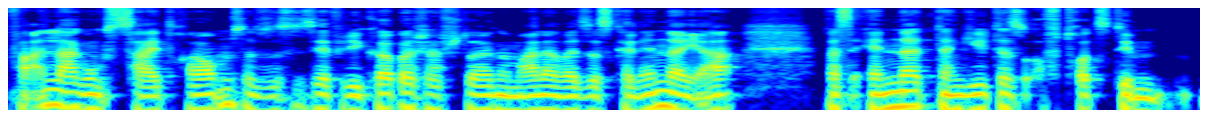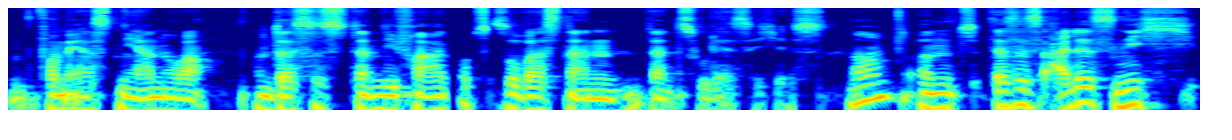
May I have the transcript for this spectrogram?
Veranlagungszeitraums, also es ist ja für die Körperschaftssteuer normalerweise das Kalenderjahr, was ändert, dann gilt das oft trotzdem vom 1. Januar. Und das ist dann die Frage, ob sowas dann, dann zulässig ist. Ne? Und das ist alles nicht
